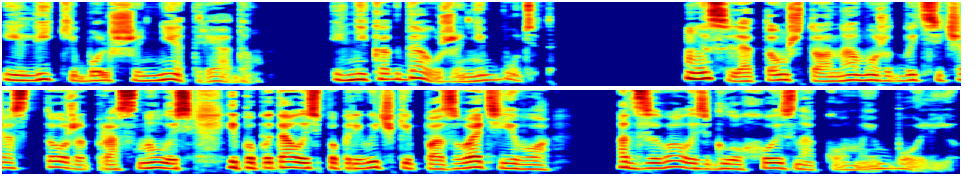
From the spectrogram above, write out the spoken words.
и Лики больше нет рядом, и никогда уже не будет. Мысль о том, что она, может быть, сейчас тоже проснулась и попыталась по привычке позвать его, отзывалась глухой знакомой болью.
